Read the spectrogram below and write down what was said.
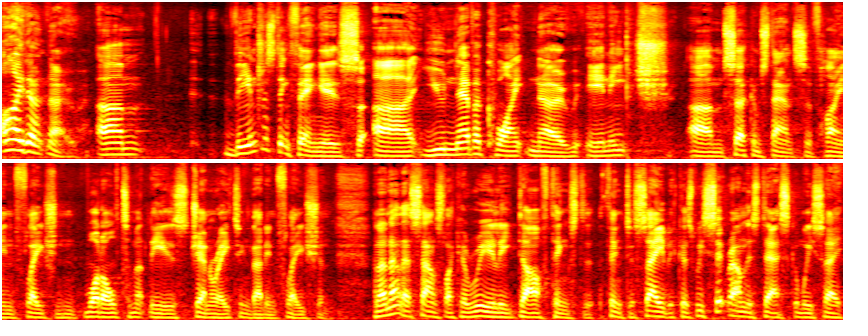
I don't know. Um, The interesting thing is, uh, you never quite know in each um, circumstance of high inflation what ultimately is generating that inflation. And I know that sounds like a really daft thing to, thing to say because we sit around this desk and we say,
